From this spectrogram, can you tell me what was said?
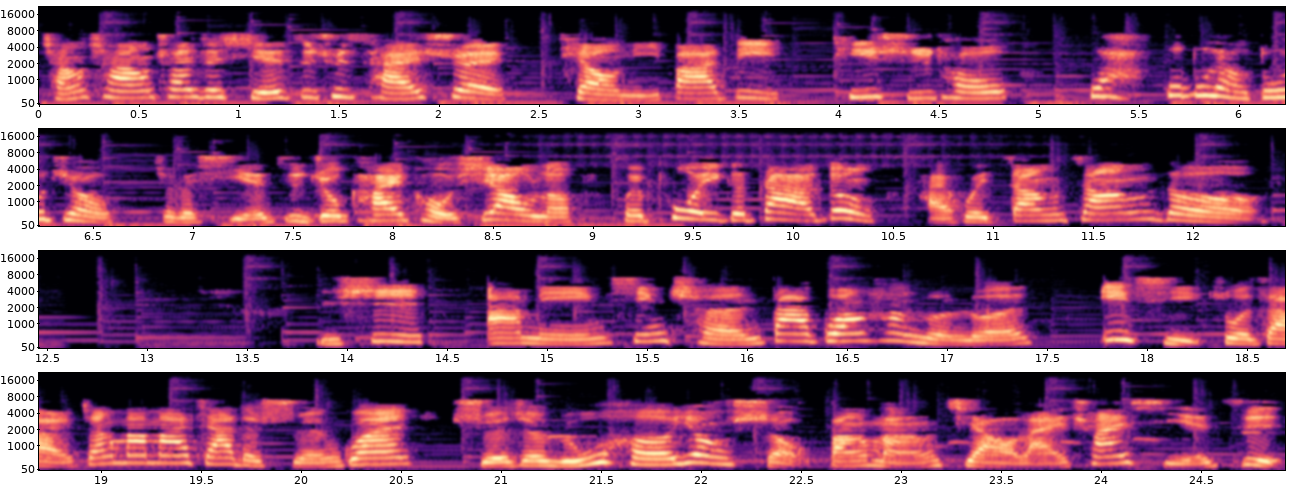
常常穿着鞋子去踩水、跳泥巴地、踢石头，哇，过不了多久，这个鞋子就开口笑了，会破一个大洞，还会脏脏的。于是，阿明、星辰、大光和伦伦一起坐在张妈妈家的玄关，学着如何用手帮忙脚来穿鞋子。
